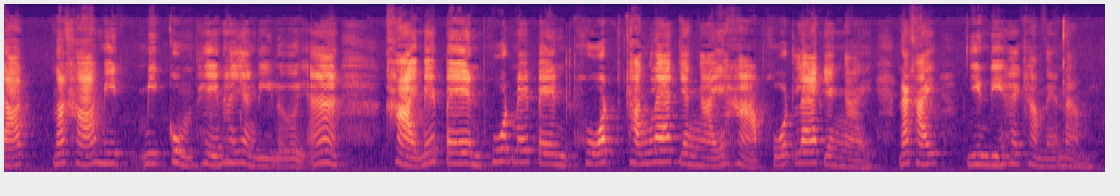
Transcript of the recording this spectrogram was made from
กั๊กนะคะมีมีกลุ่มเทรนให้อย่างดีเลยอ่าขายไม่เป็นพูดไม่เป็นโพสต์ครั้งแรกยังไง หาโพสต์แรกยังไงนะคะ ยินดีให้คำแนะนำ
